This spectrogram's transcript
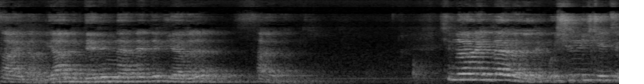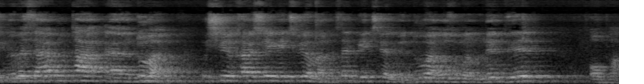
saydam. Yani derinler nedir? Yarı saydamdır. Şimdi örnekler verelim. Işığı hiç geçirmiyor. Mesela bu ta, e, duvar. Işığı karşıya geçiriyor mu arkadaşlar? Geçiremiyor. Duvar o zaman nedir? Opak.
